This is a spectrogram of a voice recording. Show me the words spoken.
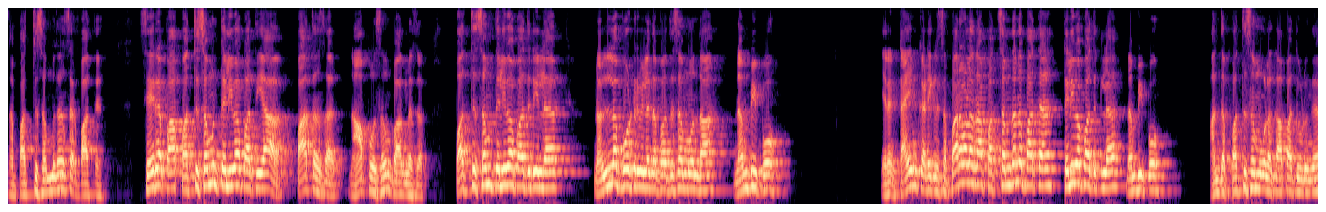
நான் பத்து சம்மு தான் சார் பார்த்தேன். சரிப்பா பத்து சம்மு தெளிவாக பார்த்தியா? பார்த்தேன் சார் நாற்பது சம் பார்க்கல சார் பத்து சம் தெளிவாக பார்த்துட்டீல நல்லா போட்டுருவில்ல அந்த பத்து சம் தான். நம்பிப்போ எனக்கு டைம் கிடைக்கல சார் பரவாயில்ல நான் பத்து சம் தானே பார்த்தேன். தெளிவாக பார்த்துட்டல நம்பிப்போ அந்த பத்து சம் உங்களை காப்பாற்றி விடுங்க.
